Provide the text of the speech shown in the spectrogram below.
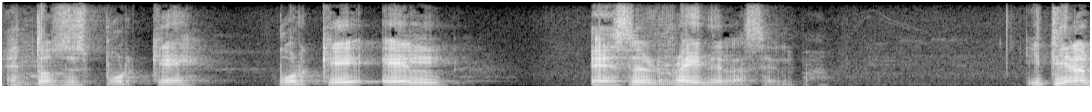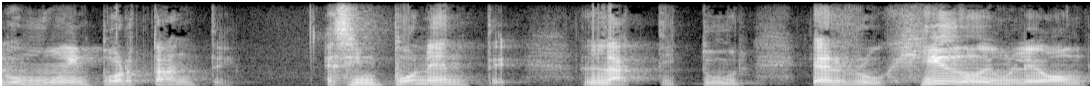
Entonces, ¿por qué? Porque él es el rey de la selva. Y tiene algo muy importante, es imponente, la actitud, el rugido de un león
